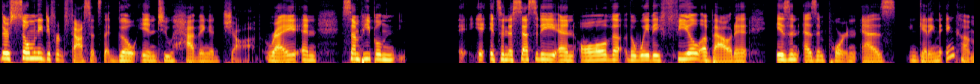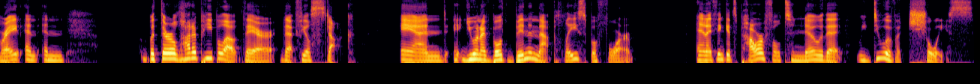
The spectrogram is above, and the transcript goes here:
there's so many different facets that go into having a job, right? And some people it's a necessity and all the the way they feel about it isn't as important as getting the income, right? And and but there are a lot of people out there that feel stuck. And you and I've both been in that place before. And I think it's powerful to know that we do have a choice.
